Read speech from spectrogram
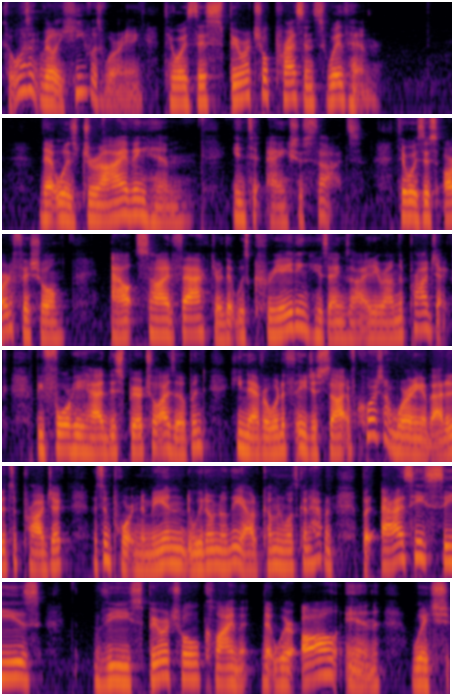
So it wasn't really he was worrying. There was this spiritual presence with him that was driving him into anxious thoughts. There was this artificial outside factor that was creating his anxiety around the project. Before he had the spiritual eyes opened, he never would have, he just thought, of course I'm worrying about it. It's a project that's important to me and we don't know the outcome and what's going to happen. But as he sees the spiritual climate that we're all in, which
